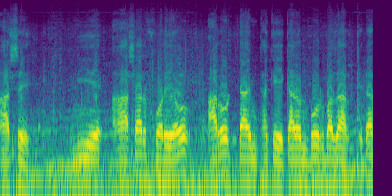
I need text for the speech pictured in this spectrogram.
আসে। নিয়ে আসার পরেও আরও টাইম থাকে, কারণ বোর বাজার, এটা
